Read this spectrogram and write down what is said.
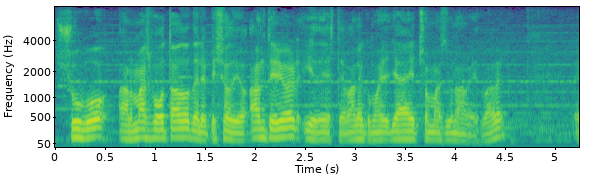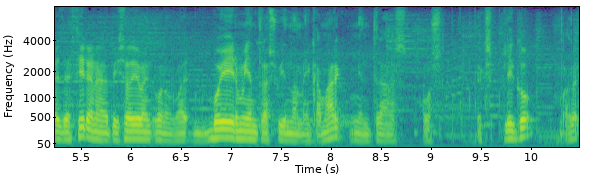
subo al más votado del episodio anterior y de este, ¿vale? Como ya he hecho más de una vez, ¿vale? Es decir, en el episodio 20, bueno, voy a ir mientras subiendo a Mecamark, mientras os explico, ¿vale?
